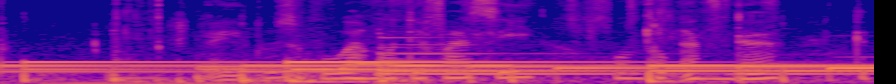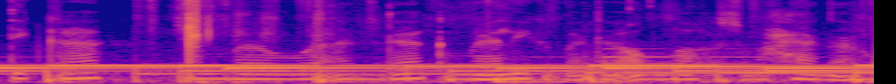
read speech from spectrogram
Yaitu sebuah motivasi untuk Anda ketika membawa Anda kembali kepada Allah Subhanahu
